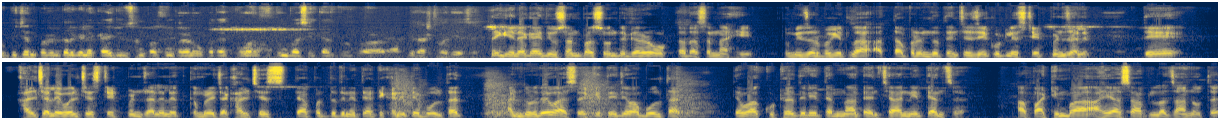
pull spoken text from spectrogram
गोपीचंद पडळकर गेल्या काही दिवसांपासून गरड ओकत आहेत. पवार कुटुंब असेल त्याचबरोबर आपली राष्ट्रवादी असेल. नाही गेल्या काही दिवसांपासून ते गरड ओकतात असं नाही. तुम्ही जर बघितला आत्तापर्यंत त्यांचे जे कुठले स्टेटमेंट झालेत ते खालच्या लेवलचे स्टेटमेंट झालेले आहेत. कमरेच्या खालचेच त्या पद्धतीने त्या ठिकाणी ते बोलतात. आणि दुर्दैव असं की ते जेव्हा बोलतात तेव्हा कुठंतरी त्यांना त्यांच्या नेत्यांचं हा पाठिंबा आहे असं आपल्याला जाणवतं.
